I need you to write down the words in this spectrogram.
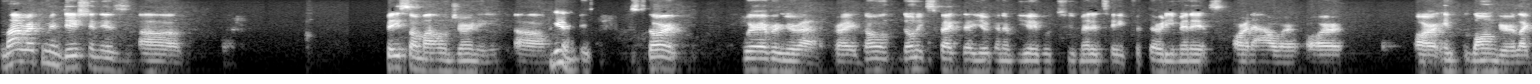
my recommendation is uh, based on my own journey. Um, yeah. Start wherever you're at, right? Don't don't expect that you're going to be able to meditate for 30 minutes or an hour or or in longer. Like,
